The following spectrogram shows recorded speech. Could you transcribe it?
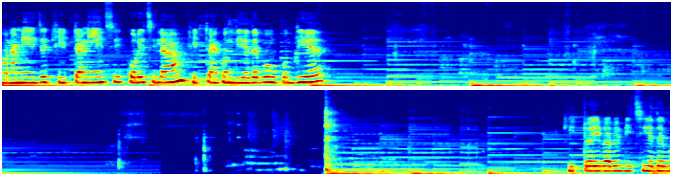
এখন আমি এই যে ক্ষীরটা নিয়েছি, করেছিলাম। ক্ষীরটা এখন দিয়ে দেব উপর দিয়ে। ক্ষীরটা এইভাবে বিছিয়ে দেব।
